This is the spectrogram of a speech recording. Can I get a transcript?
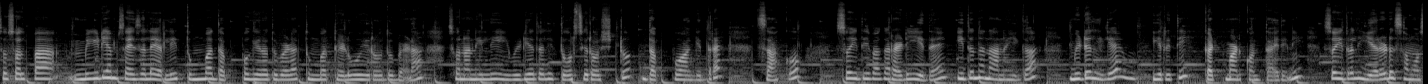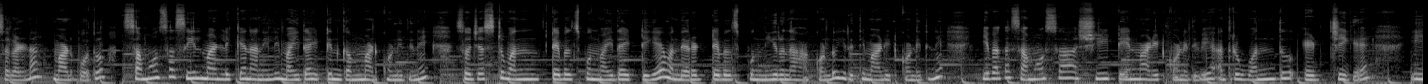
ಸೊ ಸ್ವಲ್ಪ ಮೀಡಿಯಮ್ ಸೈಜಲ್ಲೇ ಇರಲಿ. ತುಂಬ ದಪ್ಪಗಿರೋದು ಬೇಡ, ತುಂಬ ತೆಳುವು ಇರೋದು ಬೇಡ. ಸೊ ನಾನಿಲ್ಲಿ ಈ ವಿಡಿಯೋದಲ್ಲಿ ತೋರಿಸಿರೋಷ್ಟು ದಪ್ಪು ಆಗಿದ್ದರೆ ಸಾಕು. ಸೊ ಇದು ರೆಡಿ ಇದೆ. ಇದನ್ನು ನಾನು ಈಗ ಮಿಡಲ್ಗೆ ಈ ರೀತಿ ಕಟ್ ಮಾಡ್ಕೊತಾ ಇದ್ದೀನಿ. ಸೊ ಇದರಲ್ಲಿ ಎರಡು ಸಮೋಸಗಳನ್ನ ಮಾಡ್ಬೋದು. ಸಮೋಸ ಸೀಲ್ ಮಾಡಲಿಕ್ಕೆ ನಾನಿಲ್ಲಿ ಮೈದಾ ಹಿಟ್ಟಿನ ಗಮ್ ಮಾಡ್ಕೊಂಡಿದ್ದೀನಿ. ಸೊ ಜಸ್ಟ್ ಒಂದು ಟೇಬಲ್ ಸ್ಪೂನ್ ಮೈದಾ ಹಿಟ್ಟಿಗೆ ಒಂದೆರಡು ಟೇಬಲ್ ಸ್ಪೂನ್ ನೀರನ್ನು ಹಾಕ್ಕೊಂಡು ಈ ರೀತಿ ಮಾಡಿಟ್ಕೊಂಡಿದ್ದೀನಿ. ಇವಾಗ ಸಮೋಸ, ಶೀಟ್ ಏನು ಮಾಡಿಟ್ಕೊಂಡಿದ್ದೀವಿ ಅದರ ಒಂದು ಎಡ್ಜಿಗೆ ಈ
